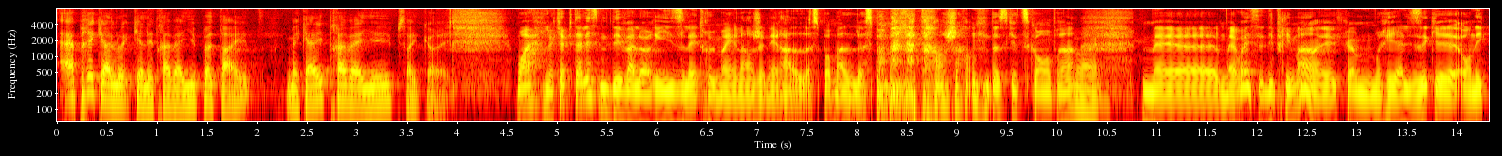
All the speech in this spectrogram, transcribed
après qu'elle ait travaillé, peut-être, mais qu'elle ait travaillé, puis ça va être correct. Ouais, le capitalisme dévalorise l'être humain en général. C'est pas mal, c'est pas mal la tangente de ce que tu comprends. Mais, euh, mais ouais, c'est déprimant. comme réaliser qu'on est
